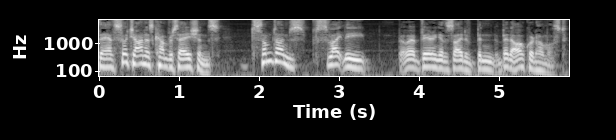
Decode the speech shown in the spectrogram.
they have such honest conversations, sometimes slightly uh, veering at the side of been a bit awkward almost.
